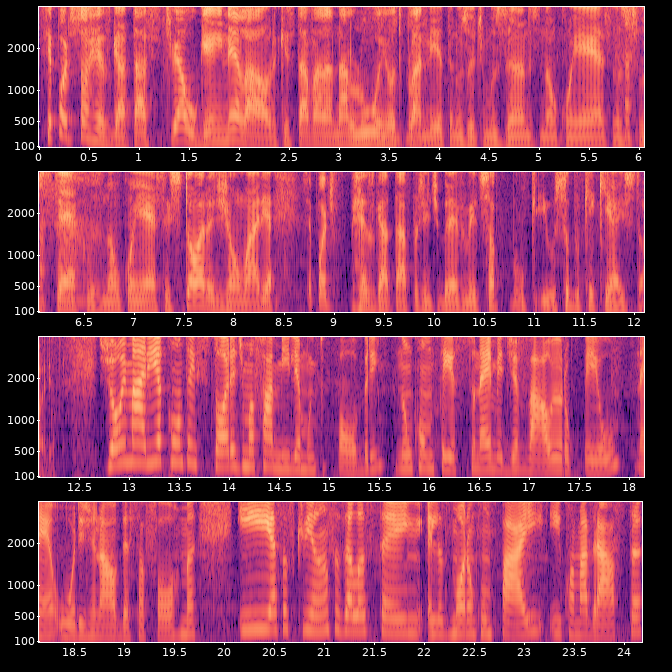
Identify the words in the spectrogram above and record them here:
Você pode só resgatar, se tiver alguém, né, Laura, que estava na Lua, em outro planeta, nos últimos anos, não conhece, nos últimos séculos, não conhece a história de João Maria, você pode resgatar para a gente brevemente sobre o que é a história? João e Maria conta a história de uma família muito pobre, num contexto né, medieval europeu, né, o original dessa forma. E essas crianças, elas têm, elas moram com o pai e com a madrasta.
